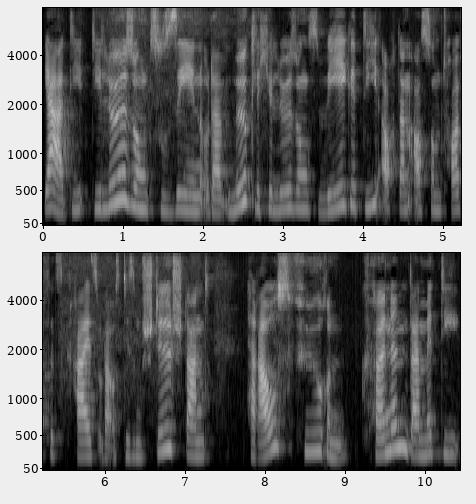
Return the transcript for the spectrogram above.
ja, die, die Lösung zu sehen oder mögliche Lösungswege, die auch dann aus so einem Teufelskreis oder aus diesem Stillstand herausführen können, damit die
